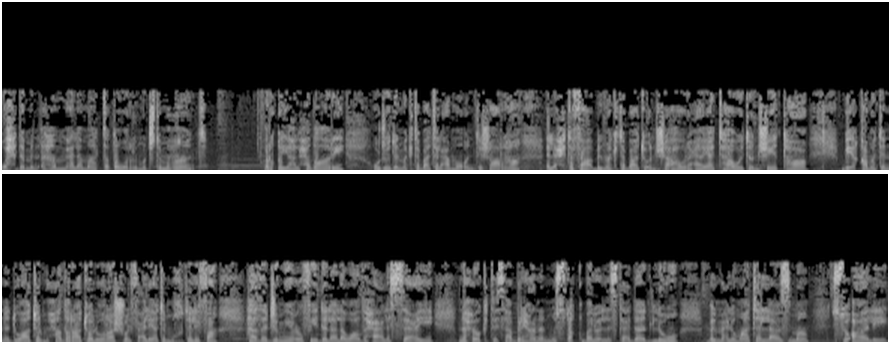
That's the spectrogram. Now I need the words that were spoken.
واحدة من أهم علامات تطور المجتمعات رقيها الحضاري وجود المكتبات العامة وانتشارها الإحتفاء بالمكتبات وإنشائها ورعايتها وتنشيطها بإقامة الندوات والمحاضرات والورش والفعاليات المختلفة. هذا جميعه في دلالة واضحة على السعي نحو اكتساب رهان المستقبل والاستعداد له بالمعلومات اللازمة. سؤالي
